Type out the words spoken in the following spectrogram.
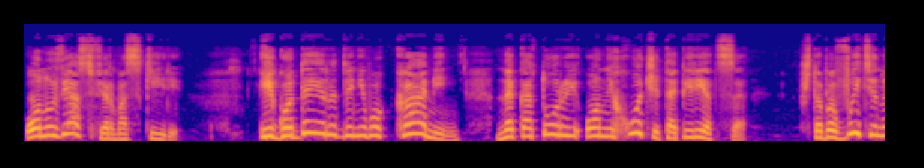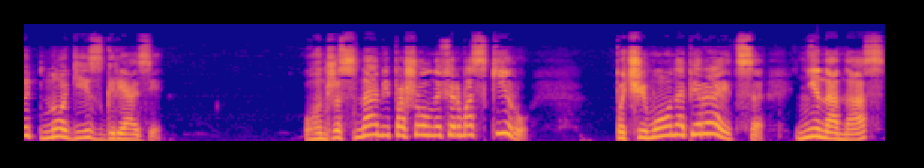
Он увяз в Фермаскире. И Годейра для него камень, на который он и хочет опереться, чтобы вытянуть ноги из грязи. Он же с нами пошел на Фермаскиру, — Почему он опирается не на нас,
